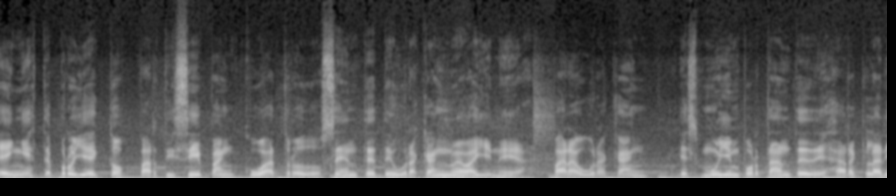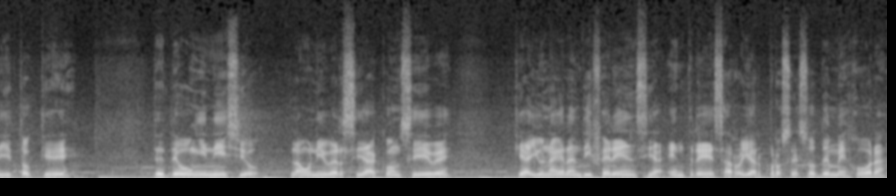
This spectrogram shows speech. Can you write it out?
En este proyecto participan cuatro docentes de Huracán Nueva Guinea. Para Huracán es muy importante dejar clarito que desde un inicio la universidad concibe que hay una gran diferencia entre desarrollar procesos de mejora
